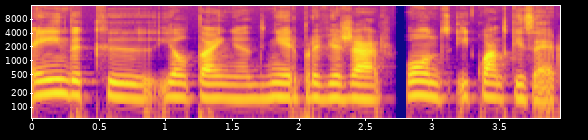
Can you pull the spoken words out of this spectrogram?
ainda que ele tenha dinheiro para viajar onde e quando quiser,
